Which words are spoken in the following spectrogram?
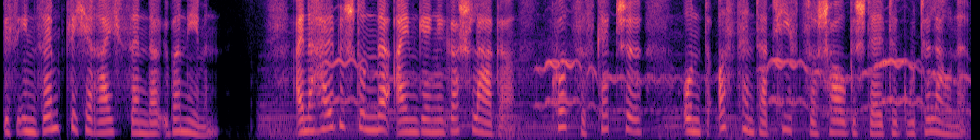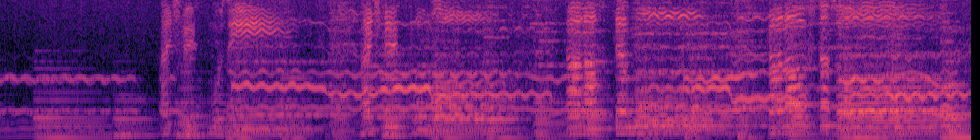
bis ihn sämtliche Reichssender übernehmen. Eine halbe Stunde eingängiger Schlager, kurze Sketche und ostentativ zur Schau gestellte gute Laune. Ein Stück Musik, ein Stück Humor, da lacht der Mond, da lauscht das Ohr.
